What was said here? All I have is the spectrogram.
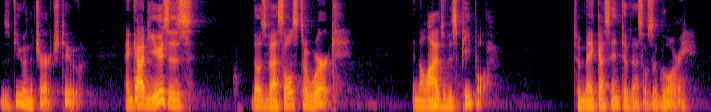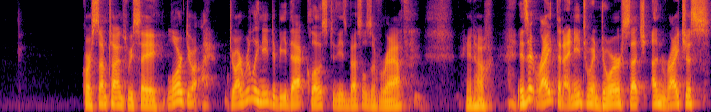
there's a few in the church too. And God uses those vessels to work in the lives of his people to make us into vessels of glory. Of course, sometimes we say, Lord, do I, do I really need to be that close to these vessels of wrath? You know, is it right that I need to endure such unrighteous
